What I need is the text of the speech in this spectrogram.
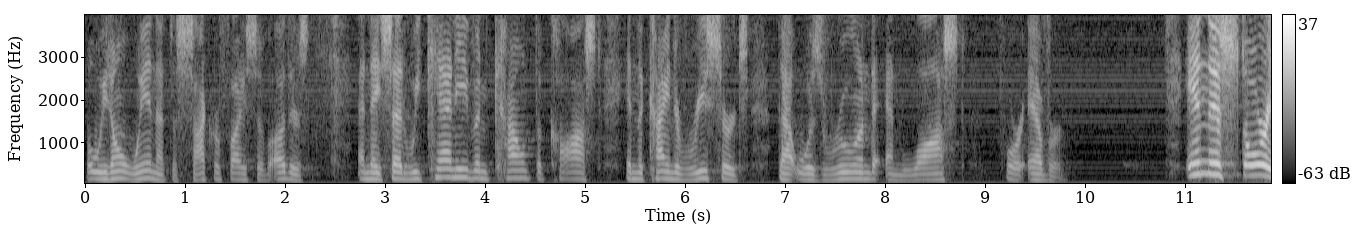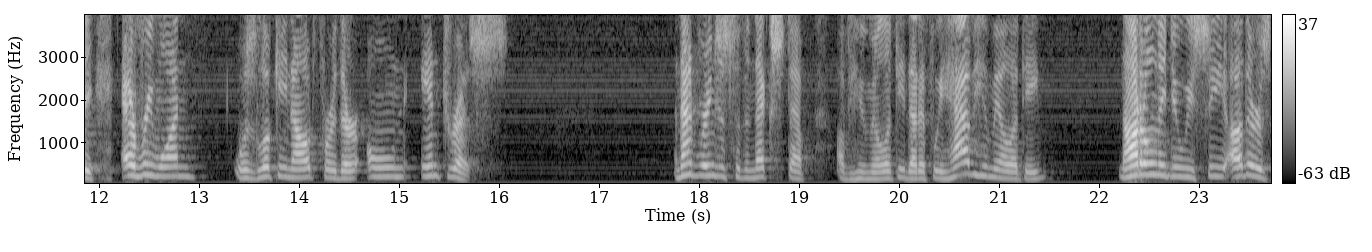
But we don't win at the sacrifice of others. And they said we can't even count the cost in the kind of research that was ruined and lost forever. In this story, everyone was looking out for their own interests. And that brings us to the next step of humility that if we have humility, not only do we see others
